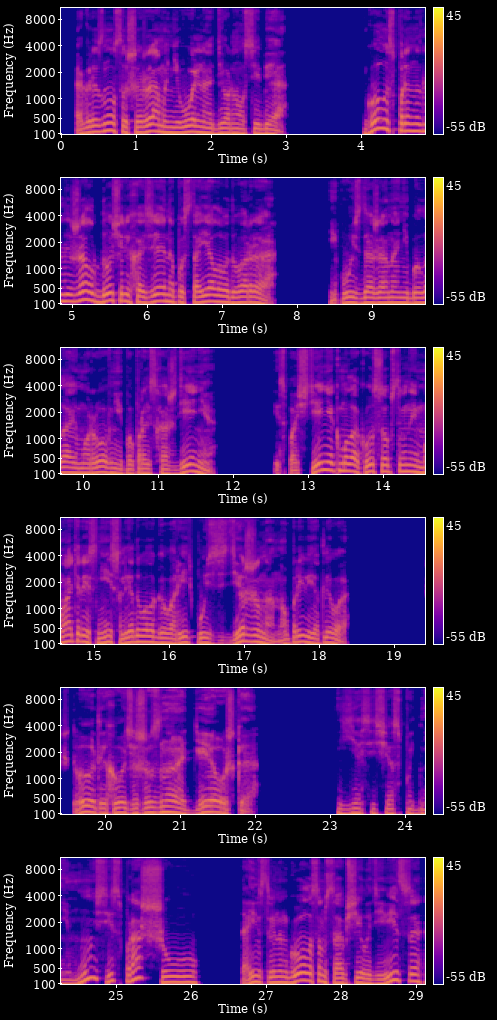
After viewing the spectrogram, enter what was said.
— огрызнулся Шрам и невольно отдернул себя. Голос принадлежал дочери хозяина постоялого двора, и пусть даже она не была ему ровней по происхождению, из почтения к молоку собственной матери с ней следовало говорить пусть сдержанно, но приветливо. «Что ты хочешь узнать, девушка?» «Я сейчас поднимусь и спрошу», — таинственным голосом сообщила девица,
